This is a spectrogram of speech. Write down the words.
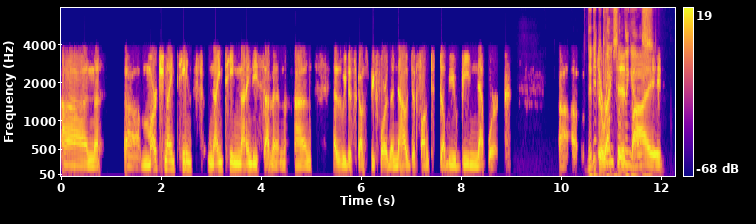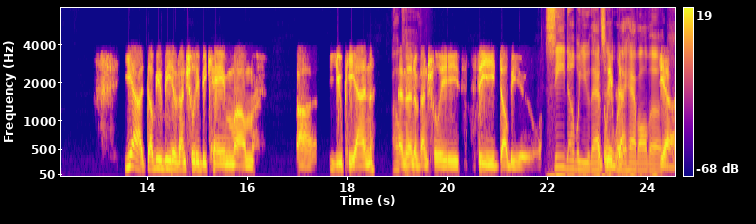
on uh, March 19th, 1997, on, as we discussed before, the now defunct WB network. Uh, Did it become directed something by. else? Yeah, WB eventually became um, uh, UPN and then eventually CW. CW, that's it, where that- they have all the Yeah,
